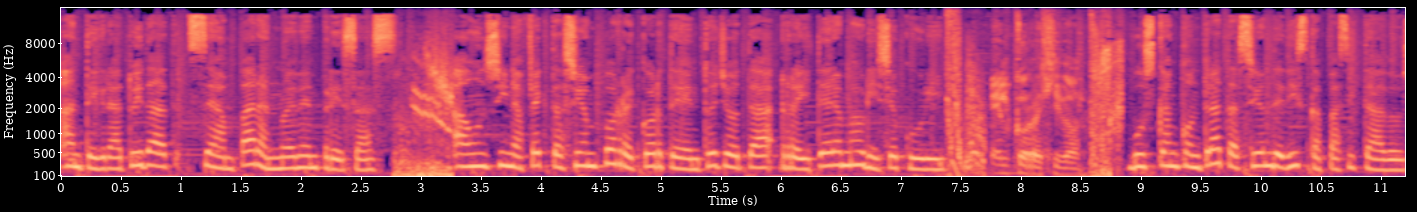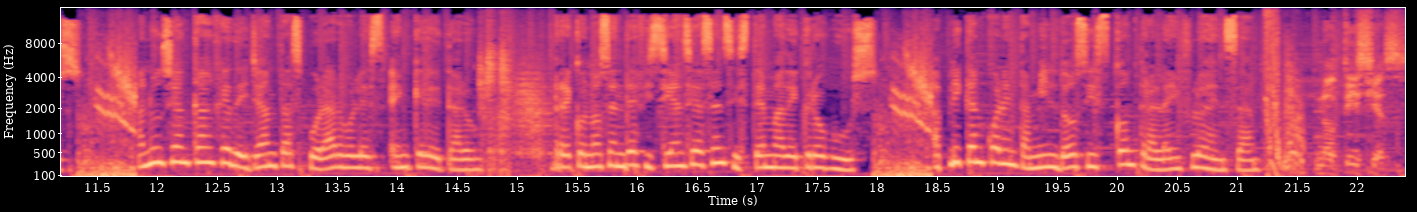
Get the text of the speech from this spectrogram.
Ante gratuidad se amparan nueve empresas. Aún sin afectación por recorte en Toyota, reitera Mauricio Curi. El corregidor. Buscan contratación de discapacitados. Anuncian canje de llantas por árboles en Querétaro. Reconocen deficiencias en sistema de Crobús. Aplican 40.000 dosis contra la influenza. Noticias.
